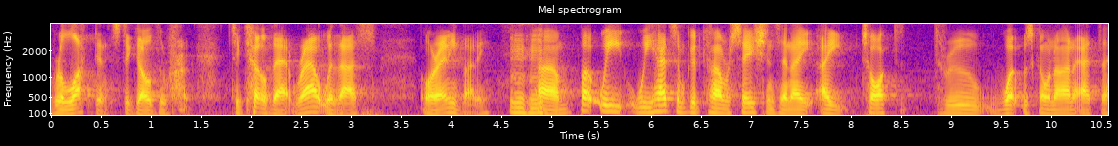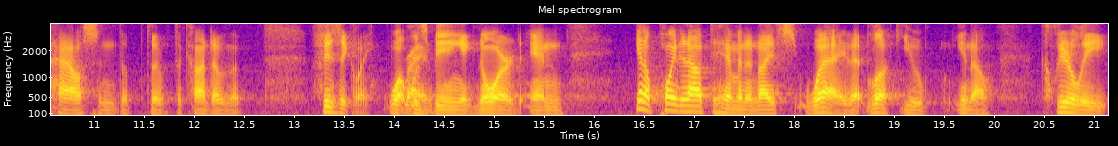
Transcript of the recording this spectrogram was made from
reluctance to go the to go that route with us or anybody. Um, but we we had some good conversations, and I I talked through what was going on at the house and the the, the condo, the, physically what was being ignored, and you know pointed out to him in a nice way that look you you know clearly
